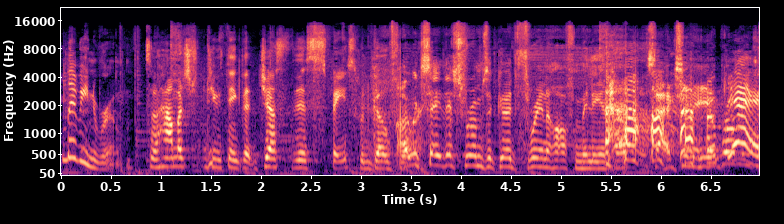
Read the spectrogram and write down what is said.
living room. So, how much do you think that just this space would go for? I would say this room's a good three and a half million dollars, actually. You're probably- Okay.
